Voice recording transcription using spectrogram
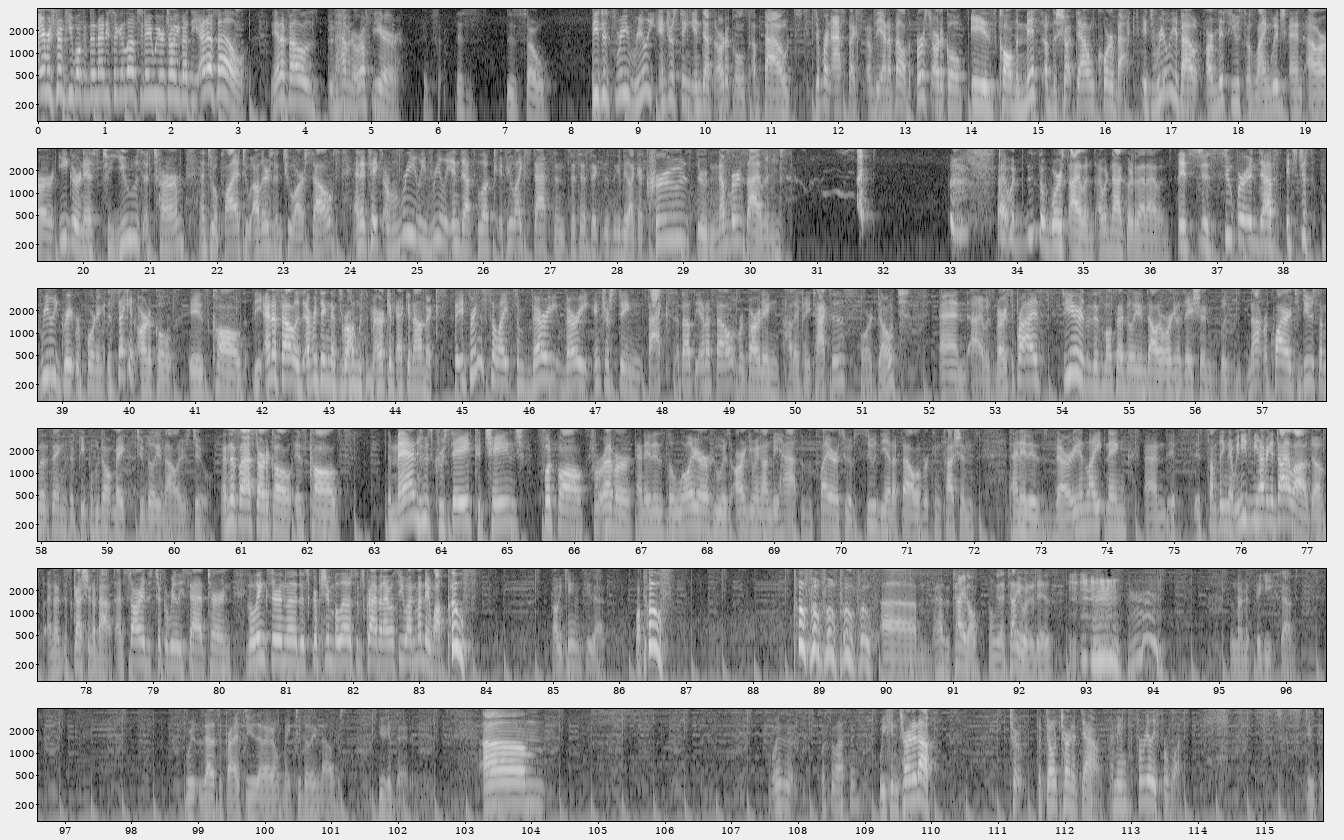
Hi, I'm Rich Boehmcke. Welcome to 90 Second Love. Today we are talking about the NFL. The NFL has been having a rough year. This is, this is so. These are three really interesting in-depth articles about different aspects of the NFL. The first article is called The Myth of the Shutdown Quarterback. It's really about our misuse of language and our eagerness to use a term and to apply it to others and to ourselves. And it takes a really, really in-depth look. If you like stats and statistics, this is gonna be like a cruise through Numbers Island. what? I would. This is the worst island. I would not go to that island. It's just super in depth. It's just really great reporting. The second article is called "The NFL is everything that's wrong with American economics." It brings to light some very, very interesting facts about the NFL regarding how they pay taxes or don't. And I was very surprised to hear that this multi billion dollar organization was not required to do some of the things that people who don't make $2 billion do. And this last article is called The Man Whose Crusade Could Change Football Forever. And it is the lawyer who is arguing on behalf of the players who have sued the NFL over concussions. And it is very enlightening, and it's it's something that we need to be having a dialogue of and a discussion about. I'm sorry this took a really sad turn. The links are in the description below. Subscribe, and I will see you on Monday. Wow, poof! Oh, you can't even see that. Well, poof! Poof, poof, poof, poof. Um, it has a title. I'm gonna tell you what it is. this is my Miss Piggy sound. Is that a surprise to you that I don't make two billion dollars? You can say it is. Um, what is it? What's the last thing? We can turn it up, Tur- but don't turn it down. I mean, for really, for what? S- stupid.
